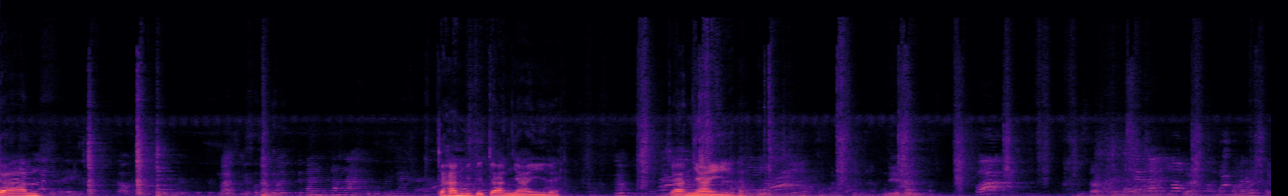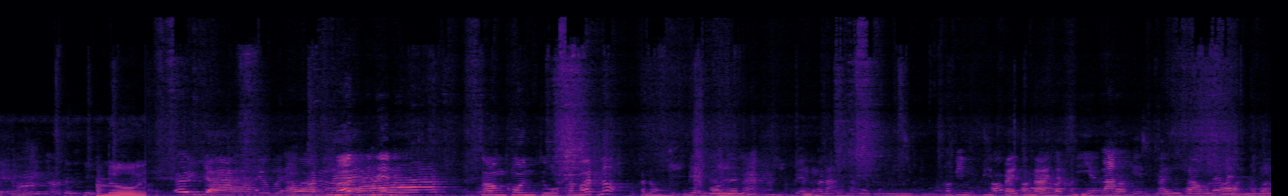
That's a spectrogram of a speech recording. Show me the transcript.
จานจานมีแต่จานใหญ่เลยจานใหญ่ เด้อนั่นโดยเบิดเนี่ยนี่สองคนจูกระเบิดเนาะขนมเบี่ยงกันนะเบี่ยงผนังทั้งหมดเขากินกินไปจนได้เนี่ยมันเหี่ยวเลยลายมือเท้ามันอ่อนมันนี่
